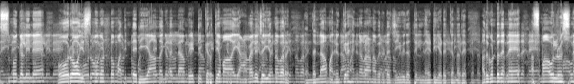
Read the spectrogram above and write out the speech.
ഇസ്മുകളിലെ ഓരോ ഇസ്മു കൊണ്ടും അതിന്റെ റിയാദകളെല്ലാം വേട്ടി കൃത്യമായി അമലു ചെയ്യുന്നവർ എന്തെല്ലാം അനുഗ്രഹങ്ങളാണ് അവരുടെ ജീവിതത്തിൽ നേടിയെടുക്കുന്നത്. അതുകൊണ്ട് തന്നെ അസ്മാ ഉൽ ഹുസ്ന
